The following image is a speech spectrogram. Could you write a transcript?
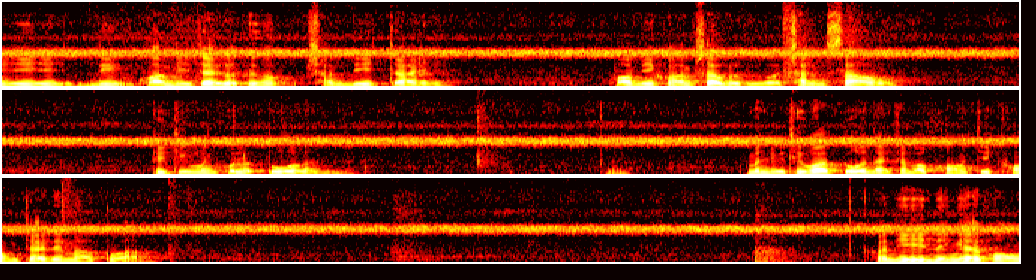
มีดีความดีใจเกิดขึ้นก็ฉันดีใจ พอมีความเศร้าเกิดขึ้นก็ฉันเศร้า ที่จริงมันคนละตัวกัน มันอยู่ที่ว่าตัวไหนจะมาคลองจิตคลองใจได้มากกว่าคราวนี้ในแง่ของ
